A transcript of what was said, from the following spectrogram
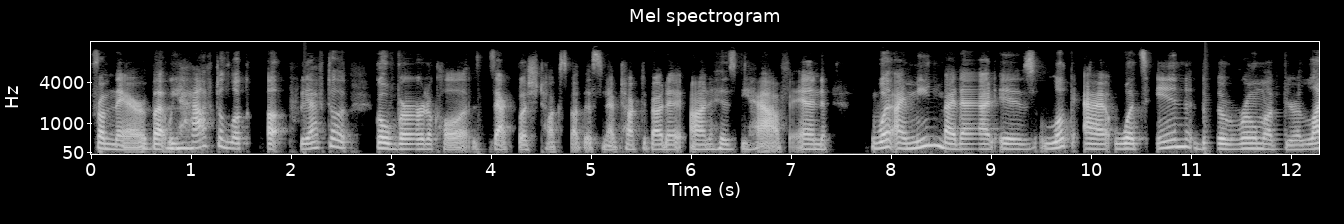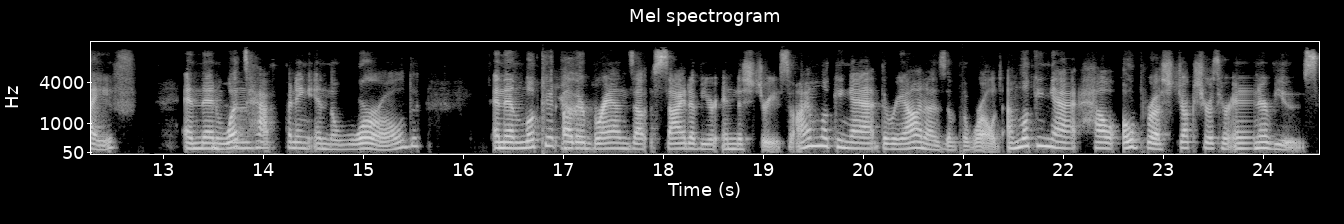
from there, but we mm-hmm. have to look up. We have to go vertical. Zach Bush talks about this, and I've talked about it on his behalf. And what I mean by that is look at what's in the room of your life and then mm-hmm. what's happening in the world. And then look at yeah. other brands outside of your industry. So I'm looking at the Rihannas of the world. I'm looking at how Oprah structures her interviews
